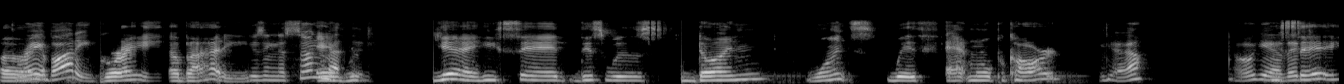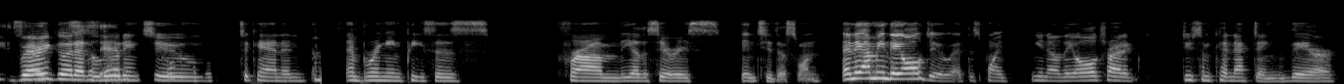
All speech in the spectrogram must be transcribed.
uh, Gray a body gray a body. using the Soong And method. Yeah, he said this was done once with Admiral Picard. Yeah. Oh yeah, they're very like, good at alluding to to canon and bringing pieces from the other series into this one. And they, I mean, they all do at this point. You know, they all try to do some connecting there,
